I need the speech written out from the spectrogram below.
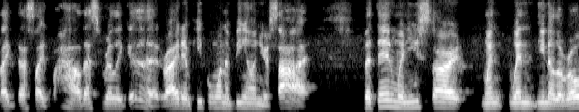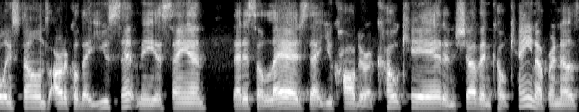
like that's like, wow, that's really good, right? And people want to be on your side. But then when you start, when when you know the Rolling Stones article that you sent me is saying that it's alleged that you called her a cokehead and shoving cocaine up her nose,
